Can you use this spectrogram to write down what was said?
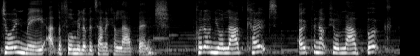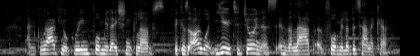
Join me at the Formula Botanica Lab Bench. Put on your lab coat, open up your lab book, and grab your green formulation gloves because I want you to join us in the lab at Formula Botanica.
